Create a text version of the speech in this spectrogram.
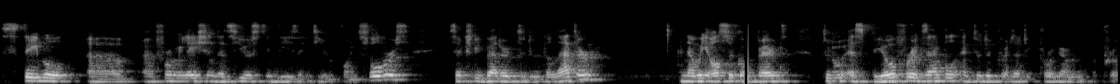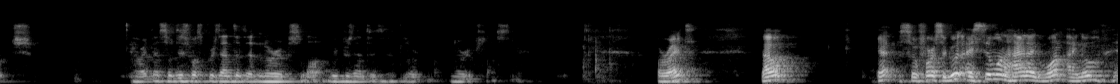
stable uh, uh, formulation that's used in these interior point solvers? It's actually better to do the latter. And then we also compared to SPO, for example, and to the quadratic programming approach. All right, and so this was presented at NeurIPS law. We presented it at NeurIPS last year. All right. Now, Yeah, so far so good. I still want to highlight one. I know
